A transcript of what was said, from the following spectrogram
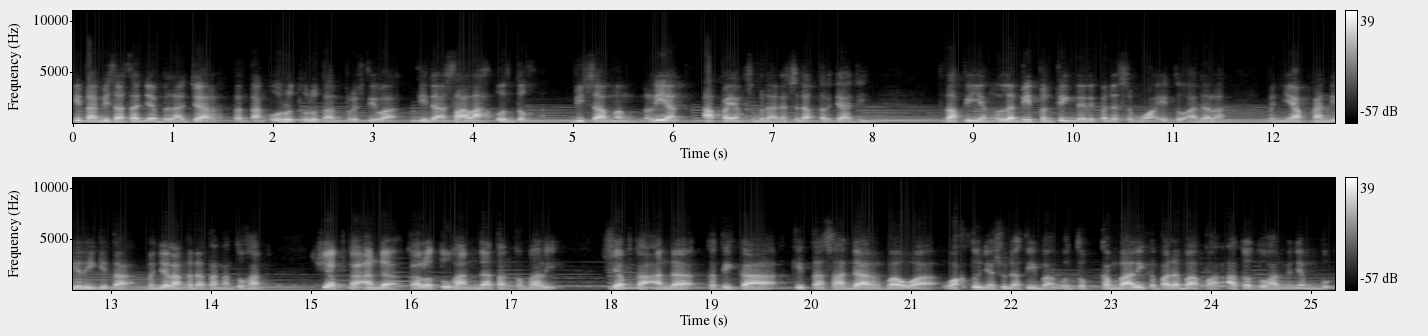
Kita bisa saja belajar tentang urut-urutan peristiwa, tidak salah untuk bisa melihat apa yang sebenarnya sedang terjadi tetapi yang lebih penting daripada semua itu adalah menyiapkan diri kita menjelang kedatangan Tuhan. Siapkah Anda kalau Tuhan datang kembali? Siapkah Anda ketika kita sadar bahwa waktunya sudah tiba untuk kembali kepada Bapa atau Tuhan menyembut,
